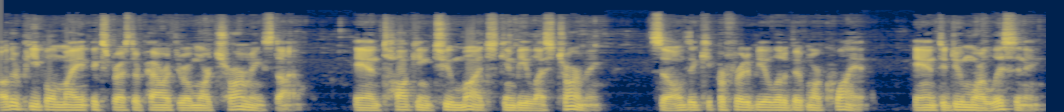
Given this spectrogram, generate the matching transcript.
Other people might express their power through a more charming style, and talking too much can be less charming. So they prefer to be a little bit more quiet and to do more listening,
